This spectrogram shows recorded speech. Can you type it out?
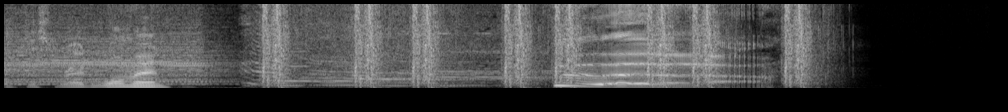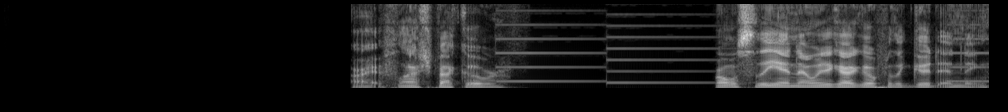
Like this red woman. Alright, flashback over. We're almost to the end. Now we gotta go for the good ending.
